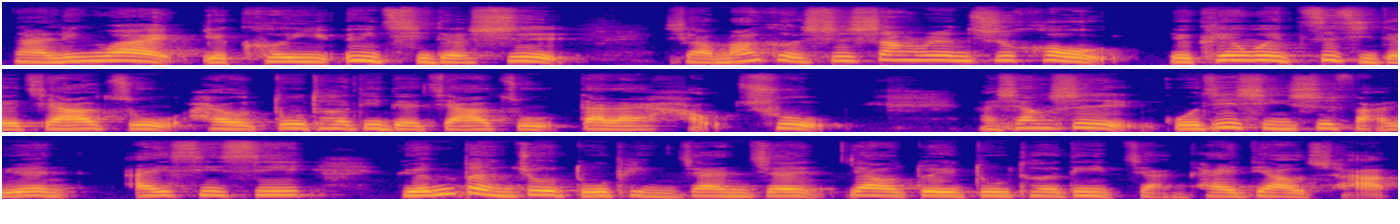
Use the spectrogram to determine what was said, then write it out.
那另外也可以预期的是，小马可是上任之后，也可以为自己的家族还有杜特地的家族带来好处。那像是国际刑事法院 ICC 原本就毒品战争要对杜特地展开调查，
